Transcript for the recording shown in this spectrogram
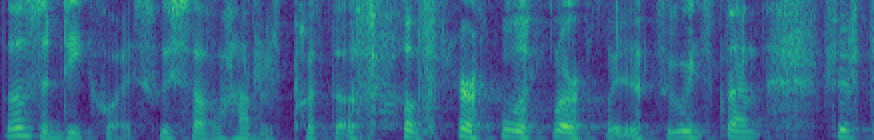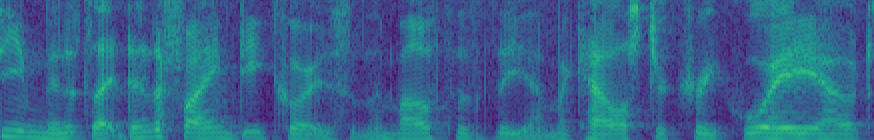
those are decoys. We saw the hunters put those out there a little earlier. So we spent 15 minutes identifying decoys in the mouth of the uh, McAllister Creek, way out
